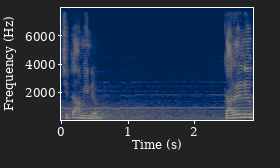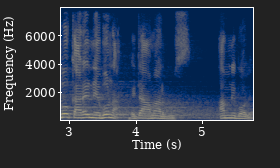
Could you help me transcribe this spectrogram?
সেটা আমি নেব। কারে নেব কারে নেব না, এটা আমার বুঝ। আপনি বলেন।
